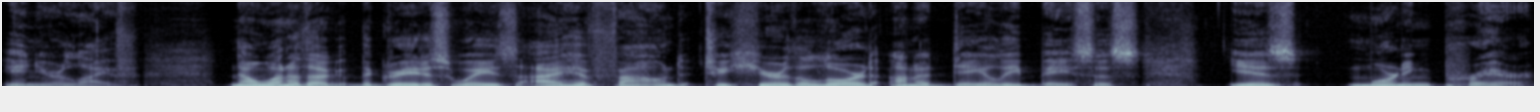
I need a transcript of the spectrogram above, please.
in your life. Now, one of the, the greatest ways I have found to hear the Lord on a daily basis is morning prayer.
